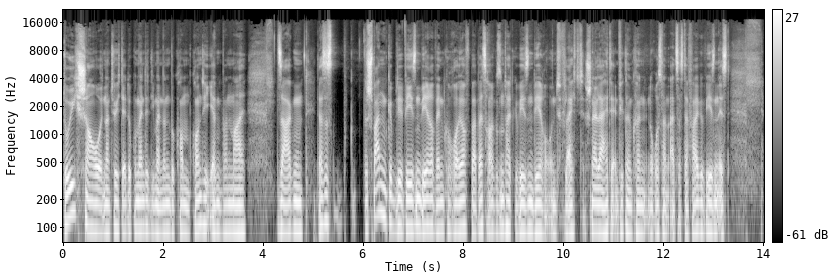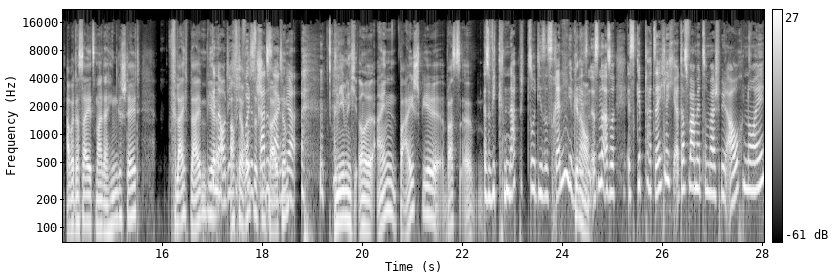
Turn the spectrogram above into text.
Durchschau natürlich der Dokumente, die man dann bekommen konnte, irgendwann mal sagen, dass es spannend gewesen wäre, wenn Korolev bei besserer Gesundheit gewesen wäre und vielleicht schneller hätte entwickeln können in Russland, als das der Fall gewesen ist. Aber das sei jetzt mal dahingestellt. Vielleicht bleiben wir genau, die, auf der russischen Seite. Sagen, ja. Nämlich äh, ein Beispiel, was. Äh, also wie knapp so dieses Rennen gewesen genau. ist. Ne? Also es gibt tatsächlich, das war mir zum Beispiel auch neu,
